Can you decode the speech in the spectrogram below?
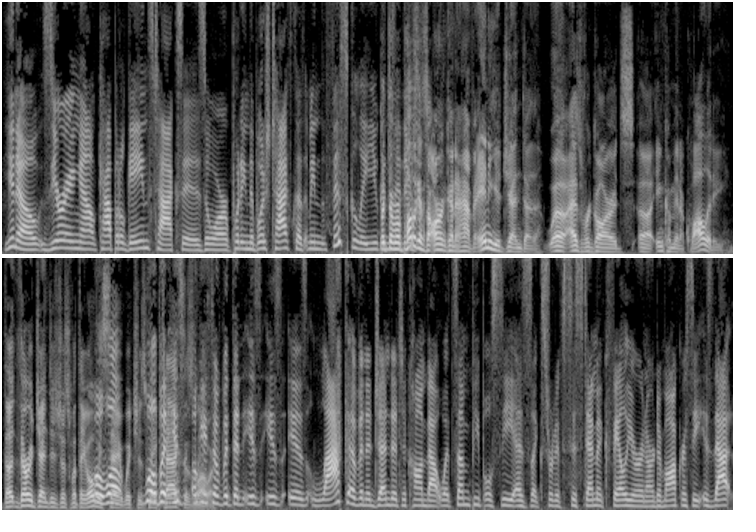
you know, zeroing out capital gains taxes or putting the Bush tax cuts. I mean, fiscally, you. But the say there's- Republicans aren't going to have any agenda uh, as regards uh, income inequality. The, their agenda is just what they always well, well, say, which is well, but taxes is okay. lower. So, but then is is is lack of an agenda to combat what some people see as like sort of systemic failure in our democracy is that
